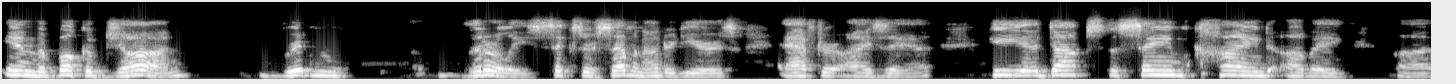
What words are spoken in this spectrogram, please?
In the book of John, written literally six or seven hundred years after Isaiah, he adopts the same kind of a, uh,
